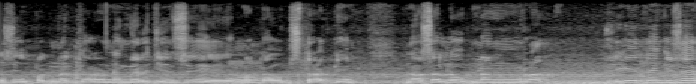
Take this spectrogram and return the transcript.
Kasi pag nagkaroon emergency, maka-obstruct yun. Nasa loob ng rack. Sige, thank you, sir.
